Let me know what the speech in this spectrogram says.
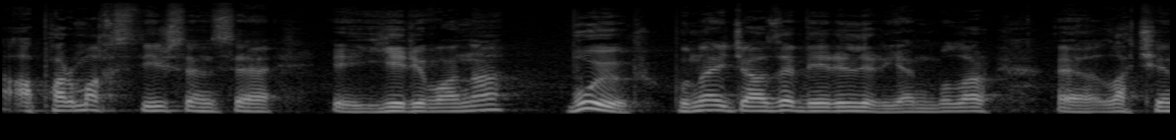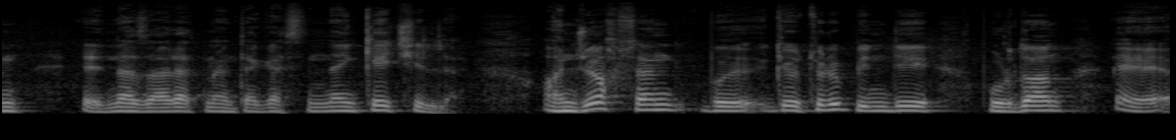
aparmaq istəyirsənsə e, Yerevana, buyur, buna icazə verilir. Yəni bunlar e, lakin E, nəzarət məntəqəsindən keçirlər. Ancaq sən götürüb indi burdan e,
